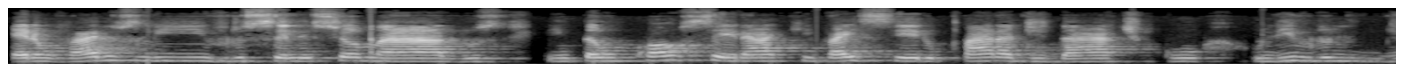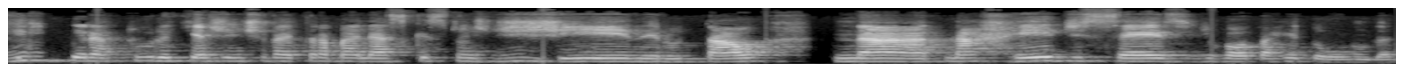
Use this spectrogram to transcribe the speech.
eram vários livros selecionados. Então, qual será que vai ser o paradidático, o livro de literatura que a gente vai trabalhar as questões de gênero tal, na, na rede SESI de Volta Redonda?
